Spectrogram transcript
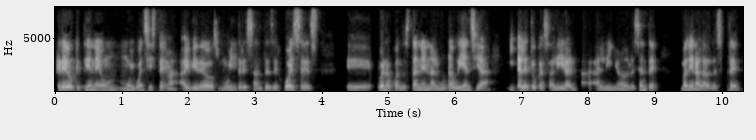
creo que tiene un muy buen sistema. Hay videos muy interesantes de jueces, eh, bueno, cuando están en alguna audiencia y ya le toca salir al, al niño adolescente, más bien al adolescente,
